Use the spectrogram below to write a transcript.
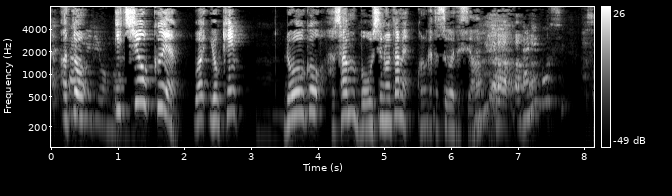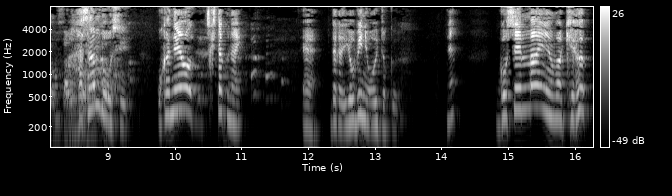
あと、1億円は預金。老後破産防止のため。この方すごいですよ。何帽子破産防止。お金をつきたくない。ええ。だから予備に置いとく。ね。5000万円は寄付。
